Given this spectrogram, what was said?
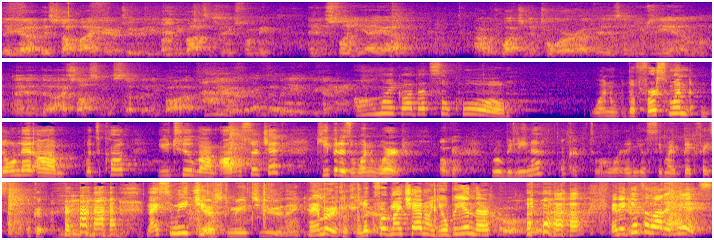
they uh, they stopped by here too. He, he bought some things for me, and it was funny. I uh, I was watching a tour of his uh, museum, and uh, I saw some of the stuff that he bought here in the video. Yeah. Oh my god, that's so cool. When the first one, don't let um what's it called? YouTube um auto search it. Keep it as one word. Okay. Rubylena. Okay. It's one word, and you'll see my big face in. Okay. Nice to meet you. nice to meet you. Thank you. Remember, so look for my channel. You'll be in there. and it gets a lot of hits.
